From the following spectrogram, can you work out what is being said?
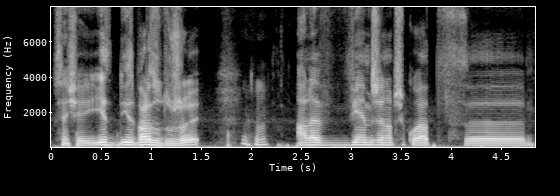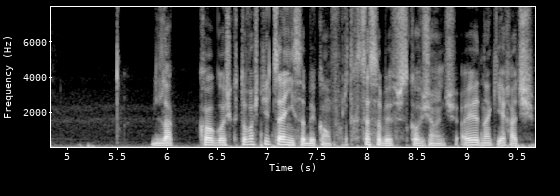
W sensie jest, jest bardzo duży, Mhm. Ale wiem, że na przykład e, dla kogoś, kto właśnie ceni sobie komfort, chce sobie wszystko wziąć, a jednak jechać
